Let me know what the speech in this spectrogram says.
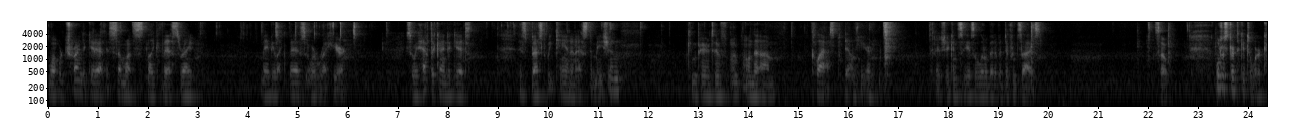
what we're trying to get at is somewhat like this, right? Maybe like this or right here. So we have to kind of get as best we can an estimation comparative on the um, clasp down here as you can see is a little bit of a different size. So we'll just start to get to work.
